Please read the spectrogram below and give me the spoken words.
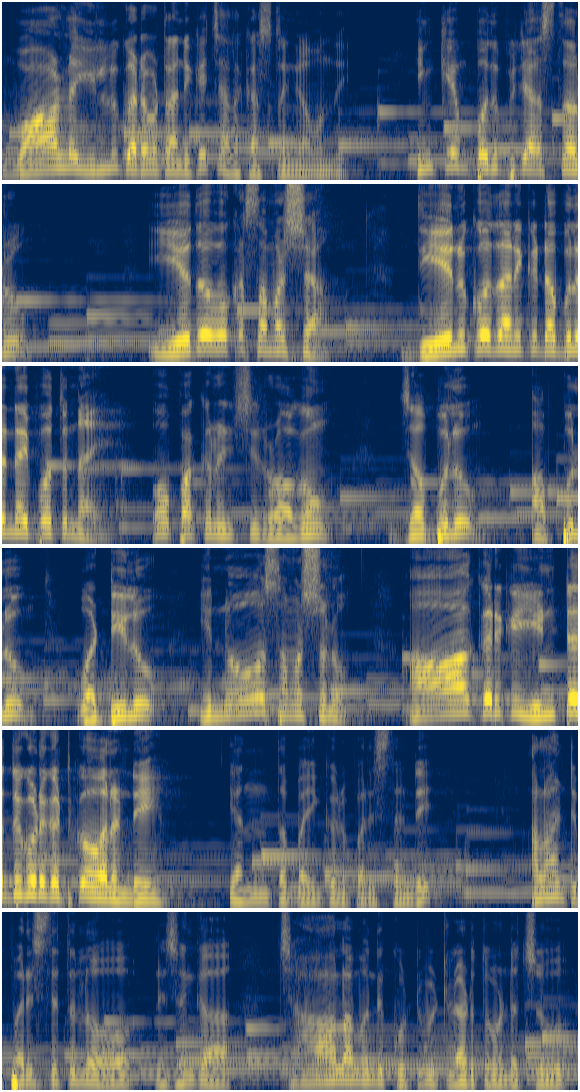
వాళ్ళ ఇల్లు గడవటానికే చాలా కష్టంగా ఉంది. ఇంకేం పొదుపు చేస్తారు? ఏదో ఒక సమస్య. దేనికో దానికి డబ్బులన్నీ అయిపోతున్నాయి. ఓ పక్క నుంచి రోగం జబ్బులు అప్పులు వడ్డీలు ఎన్నో సమస్యలు. ఆఖరికి ఇంటద్దు కూడా కట్టుకోవాలండి. ఎంత భయంకరమైన పరిస్థితి అండి. అలాంటి పరిస్థితుల్లో నిజంగా చాలామంది కొట్టుమిట్లాడుతూ ఉండొచ్చు.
